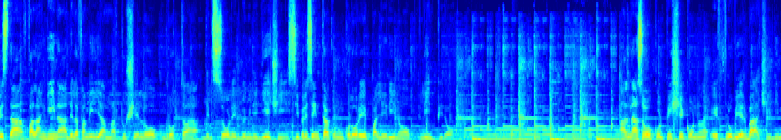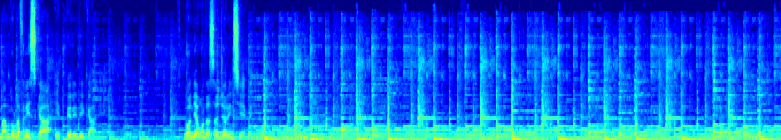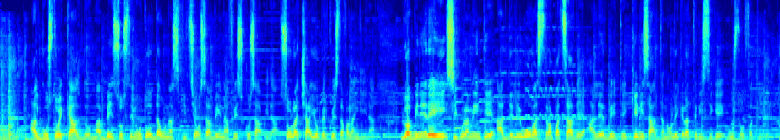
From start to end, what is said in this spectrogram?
Questa falanghina della famiglia Martuscello Grotta del Sole 2010 si presenta con un colore paglierino limpido. Al naso colpisce con effluvi erbacei di mandola fresca e pere dei cani. Lo andiamo ad assaggiare insieme. Al gusto è caldo, ma ben sostenuto da una sfiziosa vena fresco-sapida, solo acciaio per questa falanghina. Lo abbinerei sicuramente a delle uova strapazzate alle erbette che ne saltano le caratteristiche gusto olfattive.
